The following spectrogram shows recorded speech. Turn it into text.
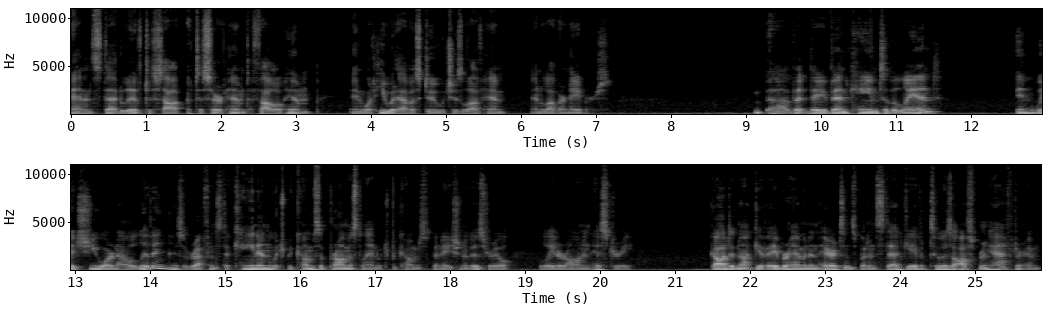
and instead live to, so- to serve Him, to follow Him in what He would have us do, which is love Him and love our neighbors. Uh, that they then came to the land in which you are now living is a reference to Canaan, which becomes the promised land, which becomes the nation of Israel later on in history. God did not give Abraham an inheritance, but instead gave it to his offspring after him,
